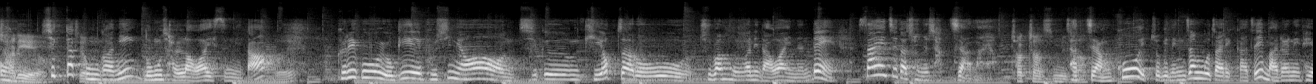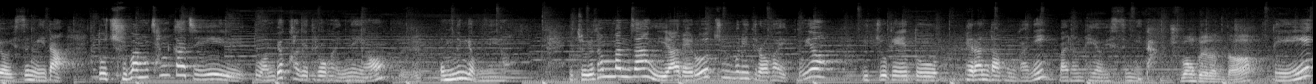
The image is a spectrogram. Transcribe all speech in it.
어, 자리예요. 식탁 제가- 공간이 너무 잘 나와 있습니다. 네. 그리고 여기에 보시면 지금 기역자로 주방 공간이 나와 있는데 사이즈가 전혀 작지 않아요. 작지 않습니다. 작지 않고 이쪽에 냉장고 자리까지 마련이 되어 있습니다. 또 주방 창까지 또 완벽하게 들어가 있네요. 네. 없는 게 없네요. 이쪽에 선반장 위아래로 충분히 들어가 있고요. 이쪽에 또 베란다 공간이 마련되어 있습니다. 주방 베란다. 네.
